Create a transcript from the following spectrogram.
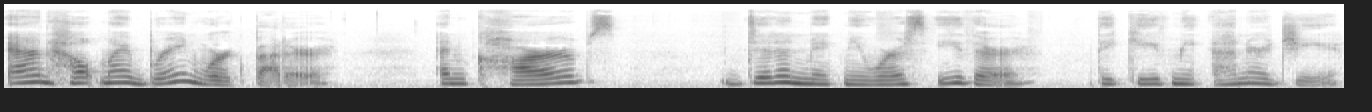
and help my brain work better. And carbs didn't make me worse either. They gave me energy.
